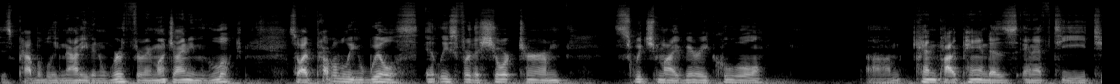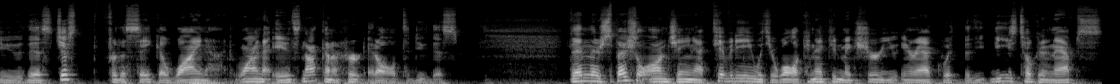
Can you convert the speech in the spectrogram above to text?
is probably not even worth very much. I didn't even look. So I probably will, at least for the short term, switch my very cool um, Kenpai Pandas NFT to this just for the sake of why not? Why not? It's not going to hurt at all to do this. Then there's special on-chain activity with your wallet connected. Make sure you interact with the, these token and apps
